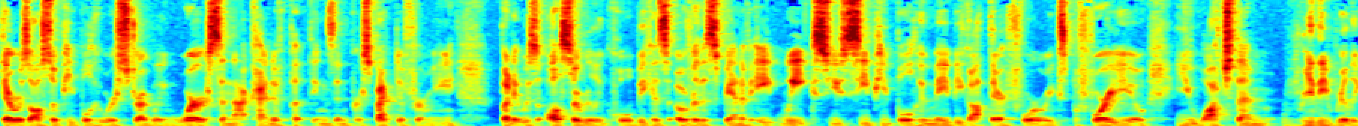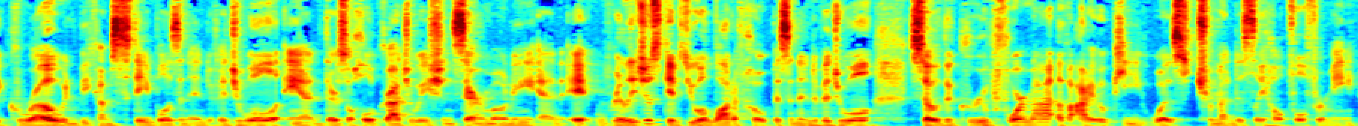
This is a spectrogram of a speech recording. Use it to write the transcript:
There was also people who were struggling worse and that kind of put things in perspective for me. But it was also really cool because over the span of 8 weeks, you see people who maybe got there 4 weeks before you, you watch them really really grow and become stable as an individual and there's a whole graduation ceremony and it really just gives you a lot of hope as an individual. So the group format of IOP was tremendously helpful for me.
